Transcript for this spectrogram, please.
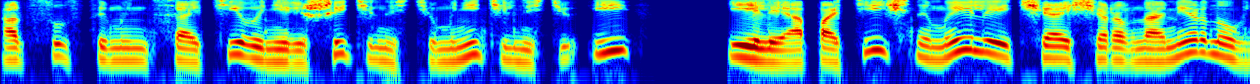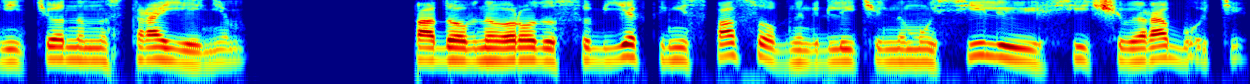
отсутствием инициативы, нерешительностью, мнительностью и или апатичным, или чаще равномерно угнетенным настроением. Подобного рода субъекты не способны к длительному усилию и усидчивой работе.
